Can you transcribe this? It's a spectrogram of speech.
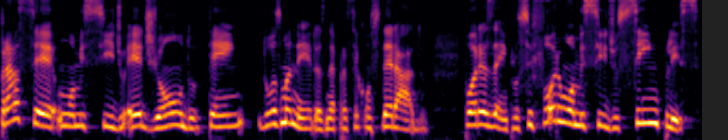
Para ser um homicídio hediondo, tem duas maneiras, né, para ser considerado. Por exemplo, se for um homicídio simples,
